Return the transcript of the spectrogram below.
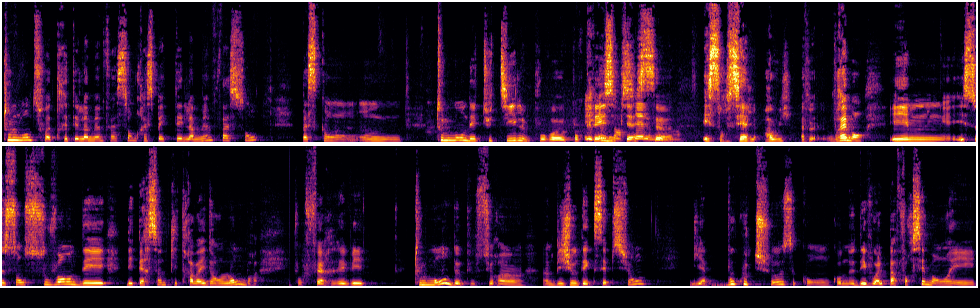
tout le monde soit traité de la même façon, respecté de la même façon, parce que tout le monde est utile pour, pour créer une pièce essentiel. Ah oui, vraiment. Et, ce sont souvent des, personnes qui travaillent dans l'ombre pour faire rêver tout le monde sur un, bijou d'exception. Il y a beaucoup de choses qu'on ne dévoile pas forcément et,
